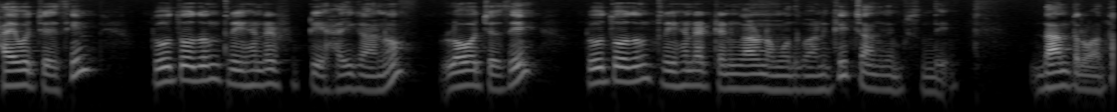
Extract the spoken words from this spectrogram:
హై వచ్చేసి two thousand three hundred fifty high గాను లో వచ్చేసి two thousand three hundred ten గాను నమోదు కావడానికి ఛాన్స్ కనిపిస్తుంది. దాని తర్వాత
